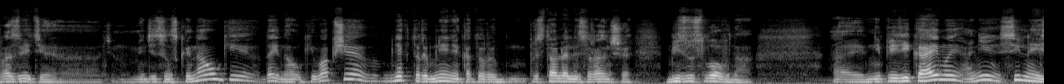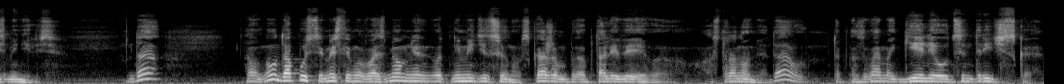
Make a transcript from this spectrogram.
развития медицинской науки, да и науки вообще, некоторые мнения, которые представлялись раньше, безусловно, э, непререкаемые, они сильно изменились. Да, ну, допустим, если мы возьмем не, вот не медицину, скажем, Птолевеева, астрономия, да, так называемая гелиоцентрическая –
